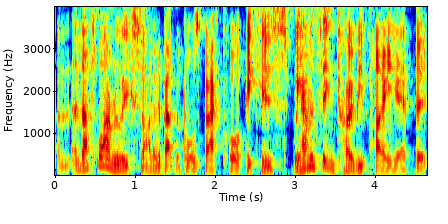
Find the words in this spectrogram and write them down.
Uh, that's why I'm really excited about the Bulls backcourt because we haven't seen Coby play yet, but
